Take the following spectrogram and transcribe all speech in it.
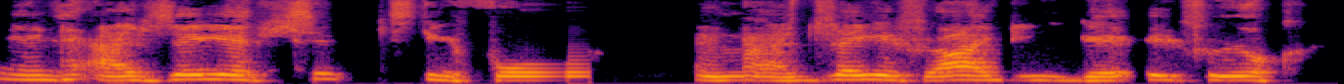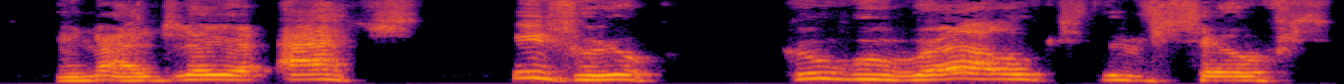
in Isaiah 64, and Isaiah's writing to Israel, and Isaiah asks Israel who will rouse themselves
